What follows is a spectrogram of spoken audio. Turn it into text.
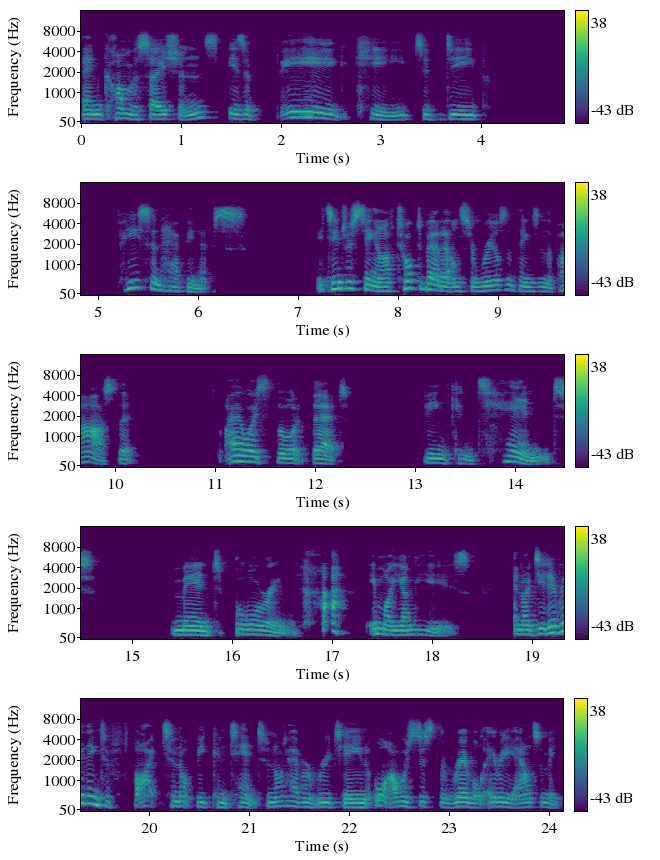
and conversations is a big key to deep peace and happiness. It's interesting. I've talked about it on some reels and things in the past that I always thought that being content meant boring in my younger years. And I did everything to fight to not be content, to not have a routine, or I was just the rebel, every ounce of me.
